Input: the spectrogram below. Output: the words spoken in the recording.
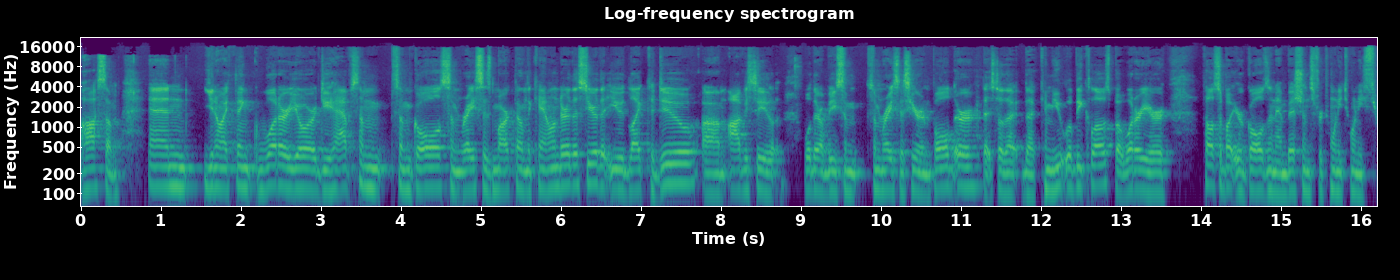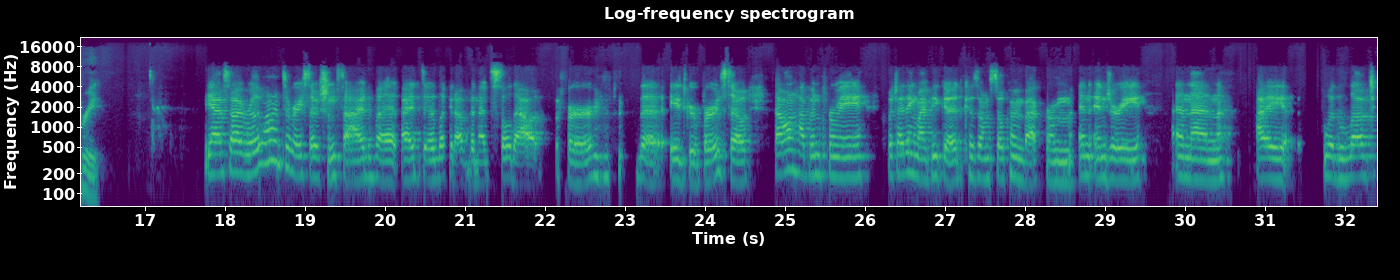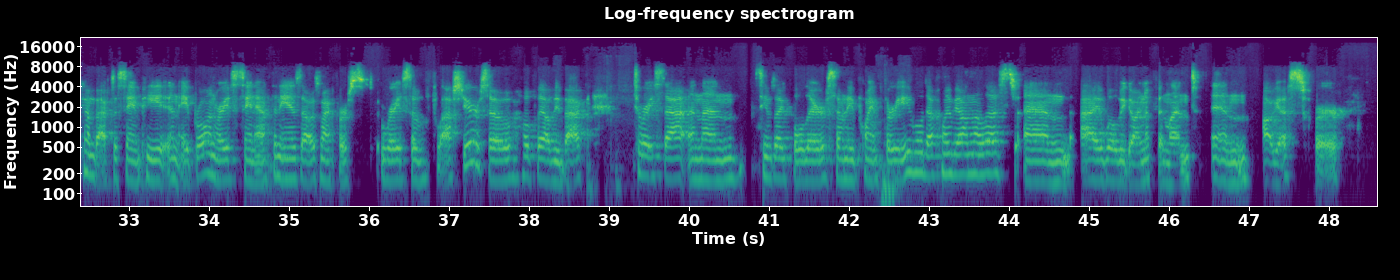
Awesome. And you know, I think what are your do you have some some goals, some races marked on the calendar this year that you'd like to do? Um, obviously, well, there'll be some some races here in Boulder that so that the commute will be close. But what are your tell us about your goals and ambitions for 2023? Yeah, so I really wanted to race Oceanside, but I did look it up and it's sold out for the age groupers. So that won't happen for me, which I think might be good because I'm still coming back from an injury. And then I would love to come back to St. Pete in April and race St. Anthony's. That was my first race of last year. So hopefully I'll be back to race that. And then seems like Boulder 70.3 will definitely be on the list. And I will be going to Finland in August for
